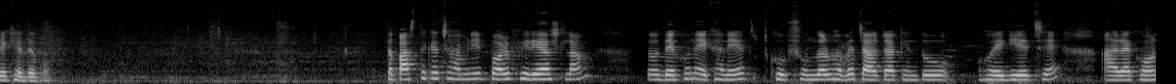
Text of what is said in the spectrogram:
রেখে দেবো। তো পাঁচ থেকে ছয় মিনিট পর ফিরে আসলাম। তো দেখুন, এখানে খুব সুন্দরভাবে চালটা কিন্তু হয়ে গিয়েছে। আর এখন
